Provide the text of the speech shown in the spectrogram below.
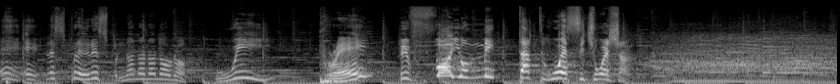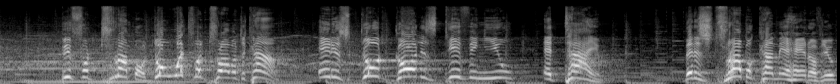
hey, hey, let's pray, let's pray. No, no, no, no, no. We pray before you meet that worst situation. Before trouble. Don't wait for trouble to come. It is good. God is giving you a time. There is trouble coming ahead of you,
